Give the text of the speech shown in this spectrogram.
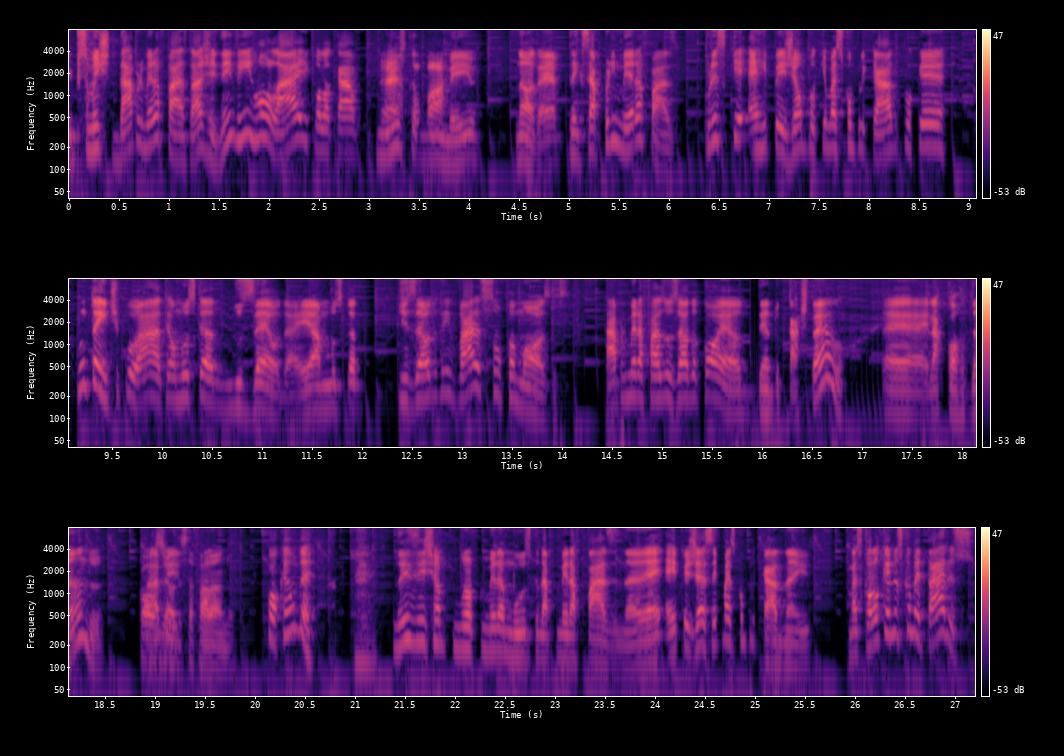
e principalmente da primeira fase, tá, gente? Nem vem enrolar e colocar É, música roubar. no meio. Não, é- tem que ser a primeira fase. Por isso que RPG é um pouquinho mais complicado, porque não tem, tipo, ah, tem uma música do Zelda, e a música de Zelda tem várias que são famosas. A primeira fase do Zelda qual é? Dentro do castelo? É, ele acordando? Qual Sabe? Zelda você tá falando? qualquer um deles. Não existe uma, uma primeira música da primeira fase, né? É- RPG é sempre mais complicado, né? Mas coloque aí nos comentários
